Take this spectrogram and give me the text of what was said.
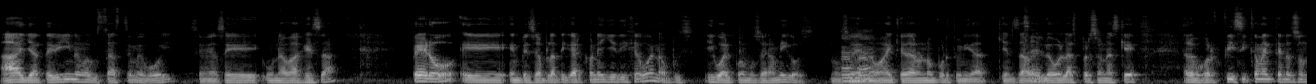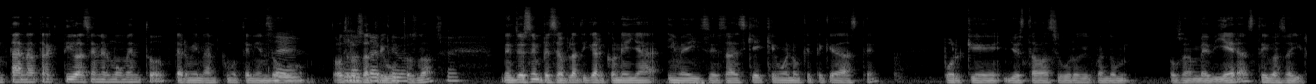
ah, ya te vi, no me gustaste, me voy. Se me hace una bajeza. Pero eh, empecé a platicar con ella y dije, bueno, pues igual podemos ser amigos. No sé. ¿no? Hay que dar una oportunidad, quién sabe. Sí. Luego las personas que a lo mejor físicamente no son tan atractivas en el momento, terminan como teniendo Sí, otros atributos, ¿no? sí. Entonces empecé a platicar con ella y me dice, ¿sabes qué? Qué bueno que te quedaste, porque yo estaba seguro que cuando, o sea, me vieras te ibas a ir.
